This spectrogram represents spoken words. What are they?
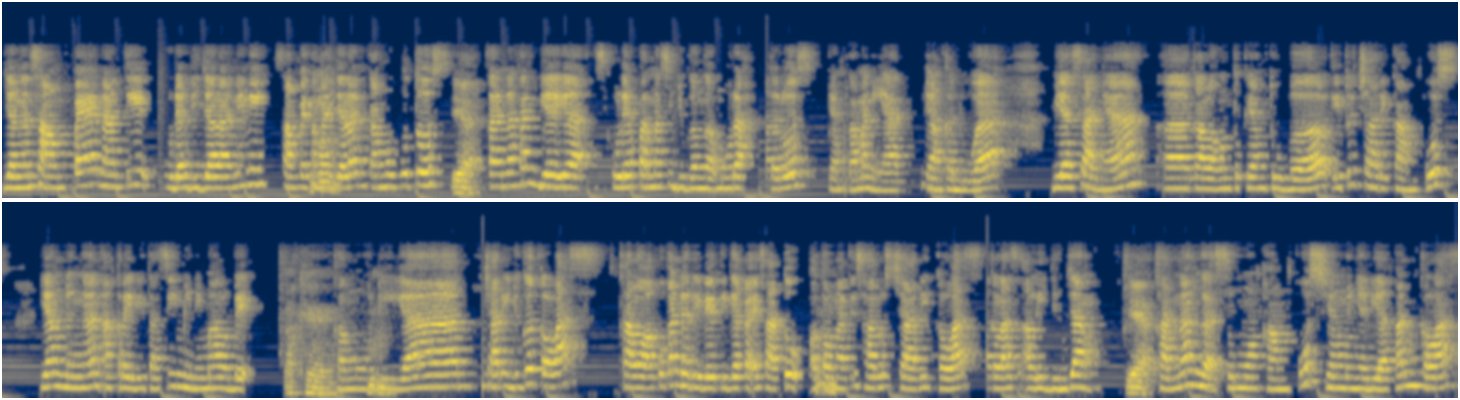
jangan sampai nanti udah dijalani nih sampai tengah Hmm. jalan kamu putus. Ya, Karena kan biaya kuliah farmasi juga nggak murah. Terus yang pertama niat, yang kedua biasanya eh, kalau untuk yang tubel itu cari kampus yang dengan akreditasi minimal B. oke. Kemudian cari juga kelas. Kalau aku kan dari D3 ke S1, otomatis harus cari kelas kelas alih jenjang. Ya. Karena nggak semua kampus yang menyediakan kelas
